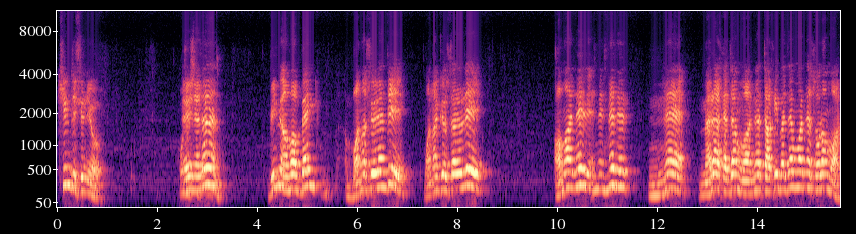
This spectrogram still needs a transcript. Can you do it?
kim düşünüyor? E neden? Bilmiyorum ama ben bana söylendi, bana gösterildi. Ama ne, ne nedir? Ne merak eden var, ne takip eden var, ne soran var.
